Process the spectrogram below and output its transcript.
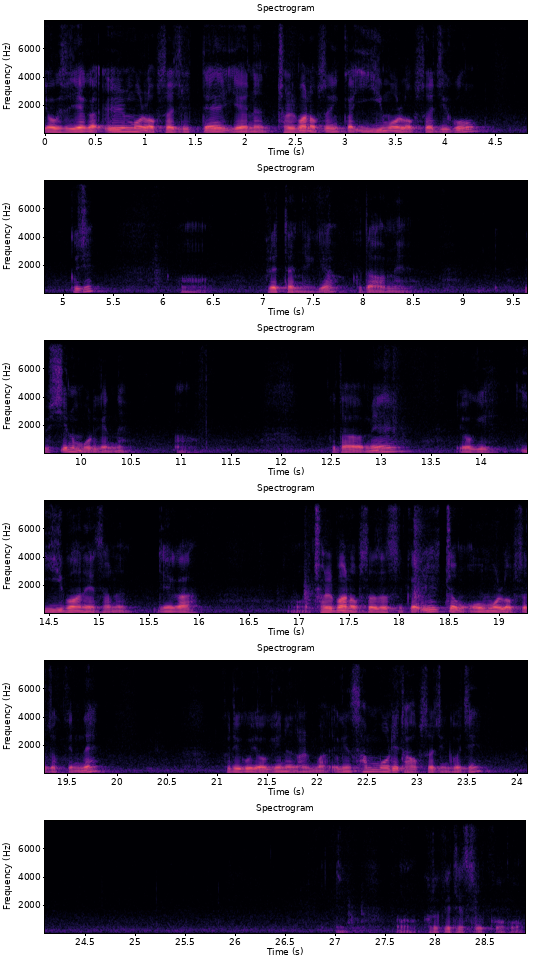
여기서 얘가 1몰 없어질 때 얘는 절반 없어지니까 2몰 없어지고 그지? 어, 그랬단 얘기야. 그 다음에 요 C는 모르겠네. 어. 그 다음에 여기 2번에서는 얘가 어, 절반 없어졌으니까 1.5몰 없어졌겠네. 그리고 여기는 얼마? 여기는 3몰이 다 없어진 거지. 어, 그렇게 됐을 거고.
